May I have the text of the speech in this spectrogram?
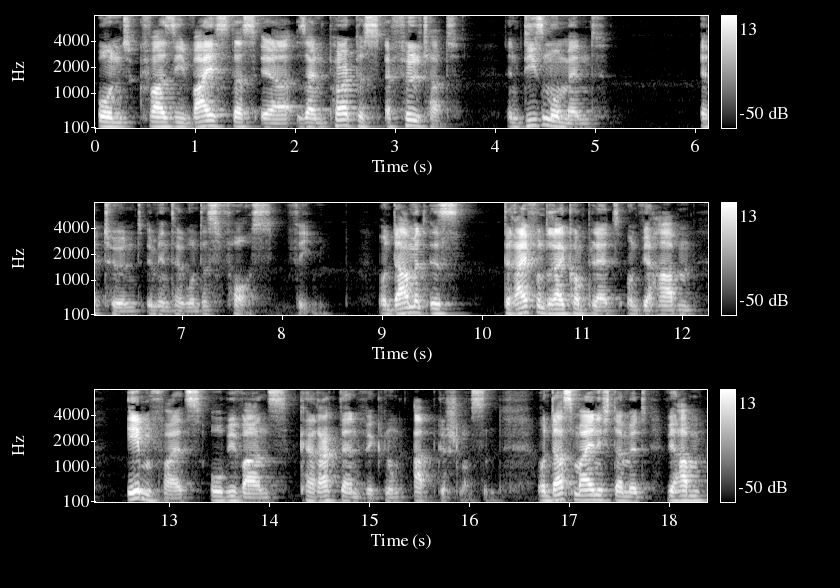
und quasi weiß, dass er seinen Purpose erfüllt hat, in diesem Moment ertönt im Hintergrund das Force-Theme. Und damit ist 3 von 3 komplett und wir haben ebenfalls Obi-Wans Charakterentwicklung abgeschlossen. Und das meine ich damit, wir haben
